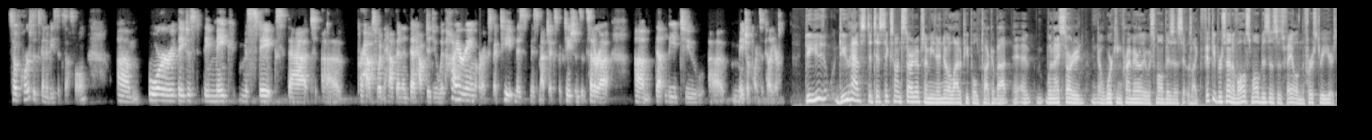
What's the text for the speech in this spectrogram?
so of course it's going to be successful. Um, or they just they make mistakes that uh, perhaps wouldn't happen and that have to do with hiring or expecta- mis- mismatch expectations, et cetera, um, that lead to uh, major points of failure. Do you do you have statistics on startups? I mean, I know a lot of people talk about uh, uh, when I started, you know, working primarily with small business. It was like fifty percent of all small businesses fail in the first three years.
